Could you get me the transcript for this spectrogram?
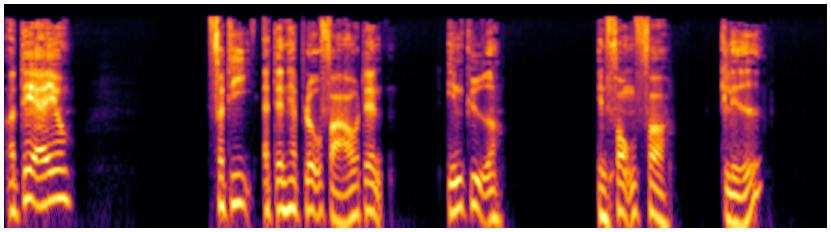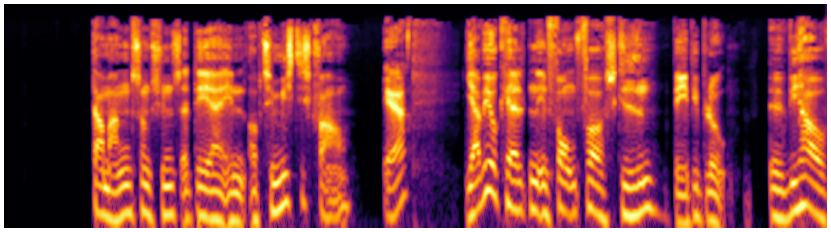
og det er jo fordi, at den her blå farve, den indgyder en form for glæde. Der er mange, som synes, at det er en optimistisk farve. Ja. Jeg vil jo kalde den en form for skiden babyblå. Øh, Vi har jo,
